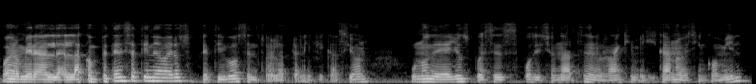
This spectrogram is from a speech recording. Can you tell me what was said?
Bueno, mira, la, la competencia tiene varios objetivos dentro de la planificación. Uno de ellos, pues, es posicionarte en el ranking mexicano de 5000.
